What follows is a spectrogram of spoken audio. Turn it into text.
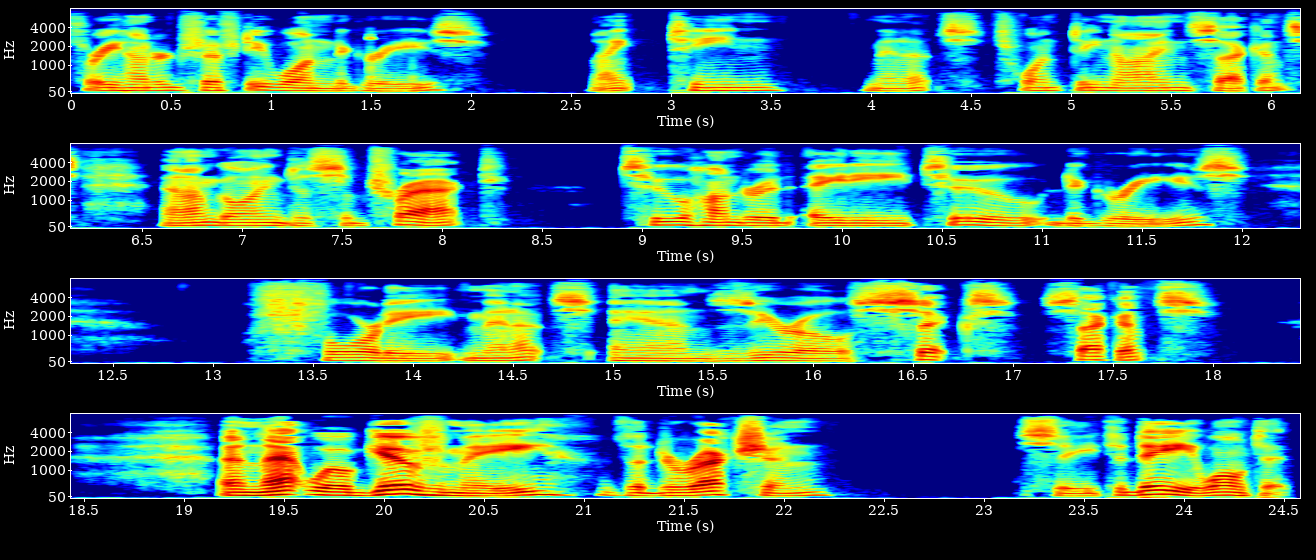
351 degrees, 19 minutes, 29 seconds, and I'm going to subtract 282 degrees, 40 minutes, and 06 seconds and that will give me the direction C to D, won't it?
